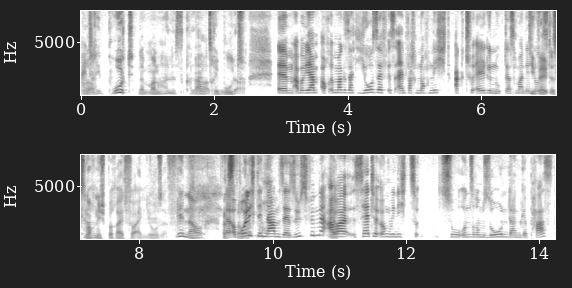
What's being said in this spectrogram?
Ein oder? Tribut. Nennt man Alles klar. ein Tribut. Ähm, aber wir haben auch immer gesagt, Josef ist einfach noch nicht aktuell genug, dass man den Die nutzen Welt ist kann. noch nicht bereit für einen Josef. Genau. Äh, obwohl ich den. Namen sehr süß finde, aber es hätte irgendwie nicht zu, zu unserem Sohn dann gepasst.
